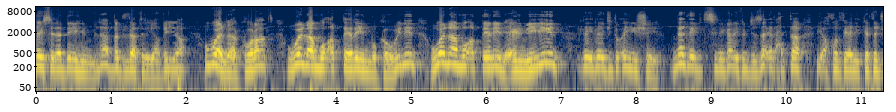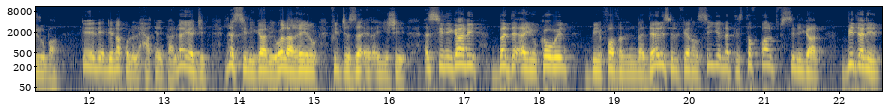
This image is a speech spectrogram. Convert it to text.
ليس لديهم لا بدلات رياضية ولا كرات ولا مؤطرين مكونين ولا مؤطرين علميين. لا يجد أي شيء. ماذا يجد السنغالي في الجزائر حتى يأخذ يعني كتجربة؟ لنقل الحقيقة. لا يجد لا السنغالي ولا غيره في الجزائر أي شيء. السنغالي بدأ يكون بفضل المدارس الفرنسية التي استثمرت في السنغال. بدليل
